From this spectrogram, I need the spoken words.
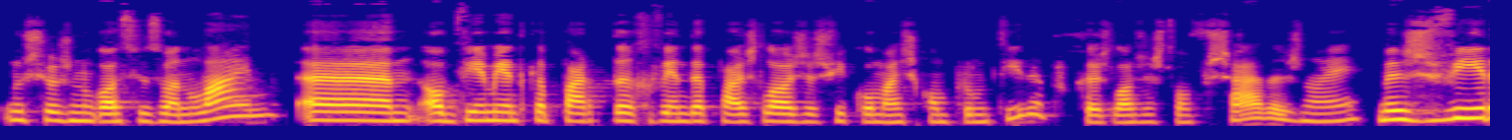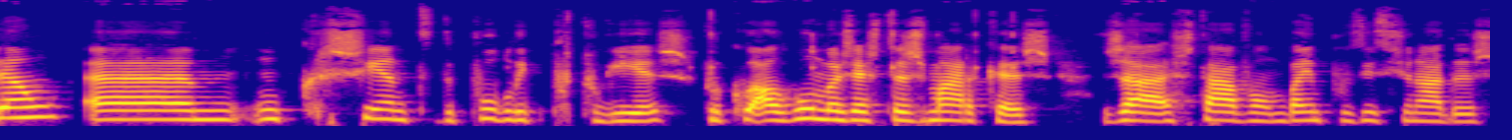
nos seus negócios online. Uh, obviamente que a parte da revenda para as lojas ficou mais comprometida, porque as lojas estão fechadas, não é? Mas viram uh, um crescente de público português, porque algumas destas marcas já estavam bem posicionadas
